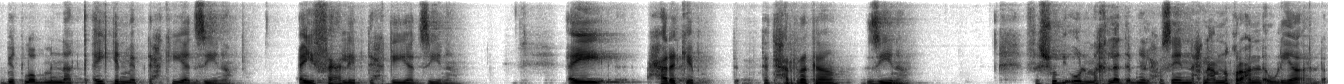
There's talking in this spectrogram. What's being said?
بيطلب منك أي كلمة بتحكيها تزينها أي فعلة بتحكيها تزينها أي حركة بتتحركها زينة. فشو بيقول مخلد ابن الحسين؟ نحن عم نقرأ عن الأولياء هلأ.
